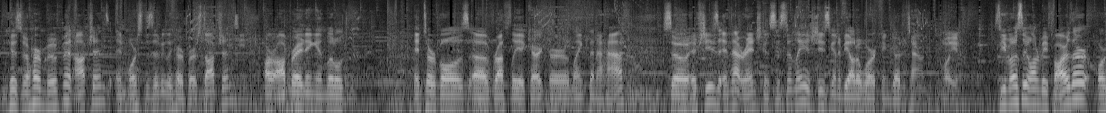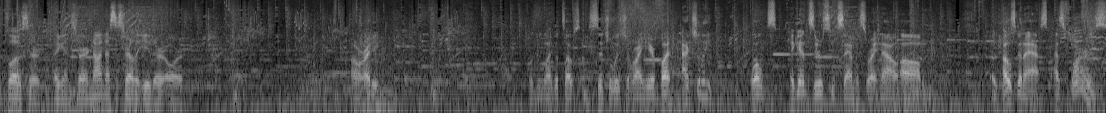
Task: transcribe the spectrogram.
Because her movement options, and more specifically her burst options, mm-hmm. are operating in little intervals of roughly a character length and a half. So if she's in that range consistently, she's going to be able to work and go to town. Oh, yeah. So you mostly want to be farther or closer against her, not necessarily either or. Alrighty. Looking like a tough situation right here, but actually, well, against Zero Suit Samus right now, um, I- was going to ask, as far as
